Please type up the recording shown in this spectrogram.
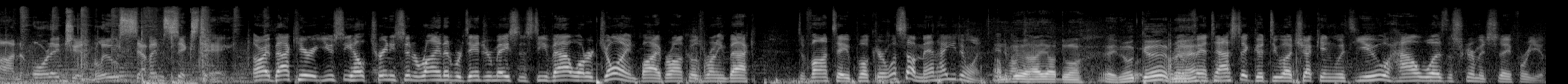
on Orange and Blue 760. All right, back here at UC Health Training Center, Ryan Edwards, Andrew Mason, Steve Atwater, joined by Broncos running back Devontae Booker. What's up, man? How you doing? I'm good. How y'all doing? Hey, doing good, I'm doing man. fantastic. Good to uh, check in with you. How was the scrimmage today for you?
